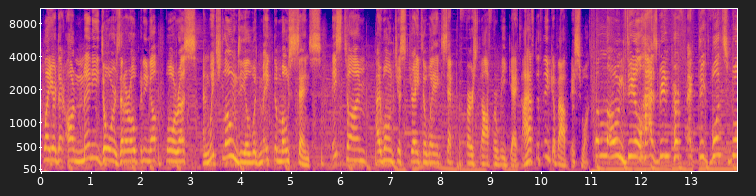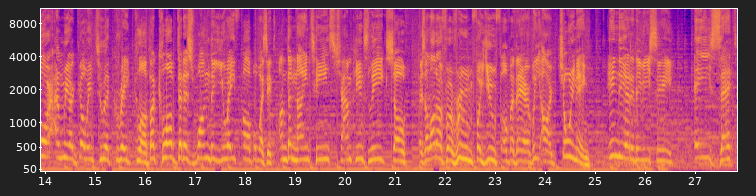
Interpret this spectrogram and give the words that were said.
player, there are many doors that are opening up for us. And which loan deal would make the most sense? This time, I won't just straight away accept the first offer we get. I have to think about this one. The loan deal has been perfected once more and we are going to a great club. A club that has won the UEFA, what was it, under 19s Champions League. So there's a lot of uh, room for youth over there. We are joining in the Eredivisie, AZ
